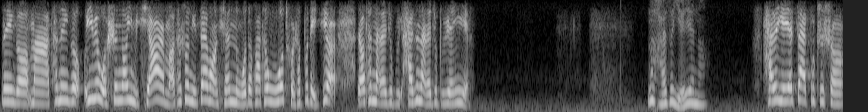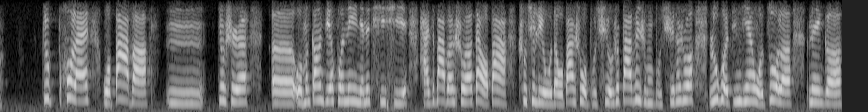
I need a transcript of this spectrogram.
那个妈，他那个因为我身高一米七二嘛，他说你再往前挪的话，他窝腿他不得劲儿，然后他奶奶就不孩子奶奶就不愿意。那孩子爷爷呢？孩子爷爷在不吱声。就后来我爸爸，嗯，就是呃，我们刚结婚那一年的七夕，孩子爸爸说要带我爸出去溜达，我爸说我不去，我说爸为什么不去？他说如果今天我坐了那个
